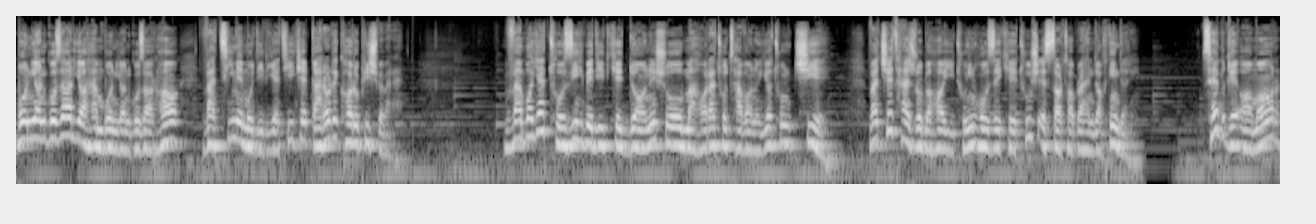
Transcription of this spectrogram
بنیانگذار یا هم بنیانگذارها و تیم مدیریتی که قرار کارو پیش ببرند. و باید توضیح بدید که دانش و مهارت و تواناییاتون چیه و چه تجربه هایی تو این حوزه که توش استارتاپ راه انداختین دارین. طبق آمار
